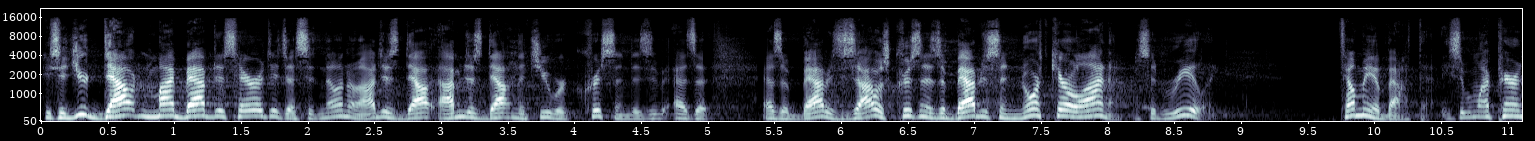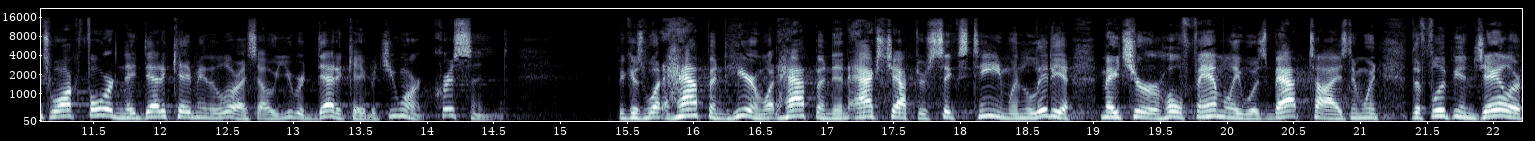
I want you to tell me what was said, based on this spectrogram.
He said, You're doubting my Baptist heritage? I said, No, no, I just doubt, I'm just doubting that you were christened as, as, a, as a Baptist. He said, I was christened as a Baptist in North Carolina. I said, Really? Tell me about that. He said, Well, my parents walked forward and they dedicated me to the Lord. I said, Oh, you were dedicated, but you weren't christened. Because what happened here and what happened in Acts chapter 16 when Lydia made sure her whole family was baptized and when the Philippian jailer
